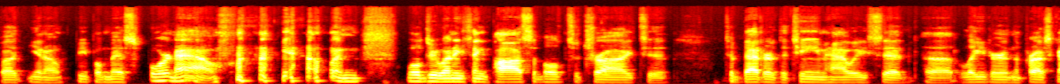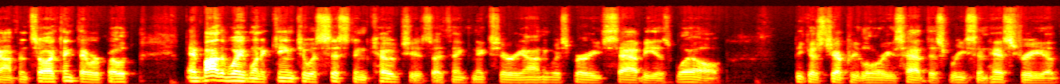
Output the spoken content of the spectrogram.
but you know, people miss for now. you know, and we'll do anything possible to try to to better the team. Howie said uh, later in the press conference. So I think they were both. And by the way, when it came to assistant coaches, I think Nick Sirianni was very savvy as well because Jeffrey Lurie's had this recent history of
